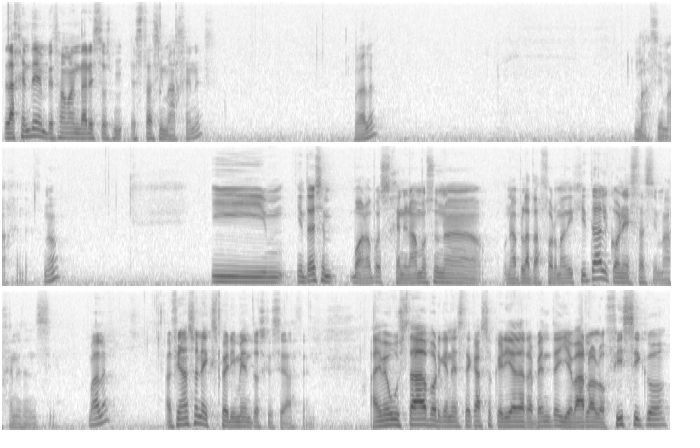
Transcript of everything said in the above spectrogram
la gente empezó a mandar estos, estas imágenes. ¿Vale? Más imágenes, ¿no? Y, entonces, em, bueno, pues generamos una, plataforma digital con estas imágenes en sí. ¿vale? Al final son experimentos que se hacen. A mí me gustaba porque en este caso quería de repente llevarlo a lo físico,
